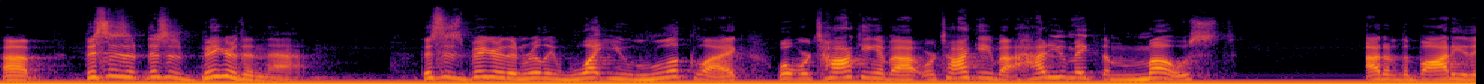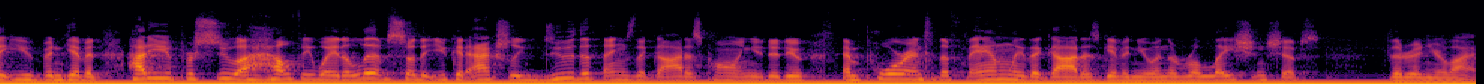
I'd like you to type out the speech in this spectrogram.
Uh, this is this is bigger than that. This is bigger than really what you look like. What we're talking about, we're talking about how do you make the most out of the body that you've been given? How do you pursue a healthy way to live so that you can actually do the things that God is calling you to do and pour into the family that God has given you and the relationships that are in your life?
